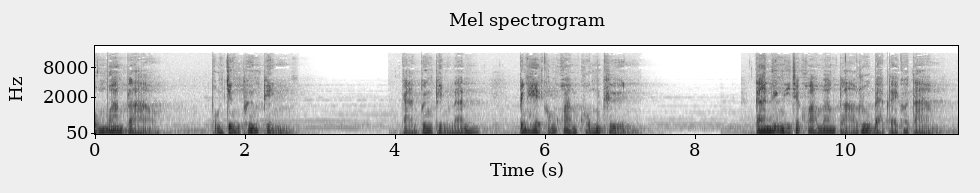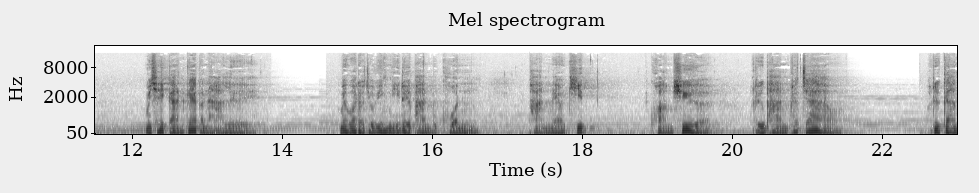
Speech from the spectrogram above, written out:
ผมว่างเปล่า ผมจึงพึ่งพิง การพึ่งพิงนั้นเป็นเหตุของความขมขื่น การวิ่งหนีจากความว่างเปล่ารูปแบบใดก็ตาม ไม่ใช่การแก้ปัญหาเลย ไม่ว่าเราจะวิ่งหนีโดยผ่านบุคคล ผ่านแนวคิด ความเชื่อ หรือผ่านพระเจ้า หรือการ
